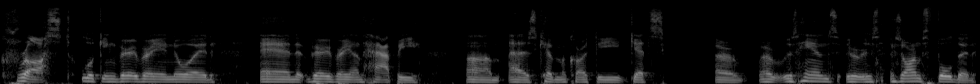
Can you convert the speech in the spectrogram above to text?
crossed, looking very very annoyed and very very unhappy um, as Kevin McCarthy gets or, or his hands or his, his arms folded.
